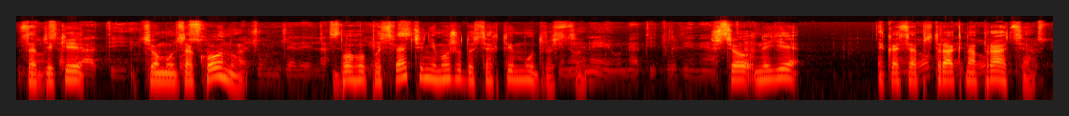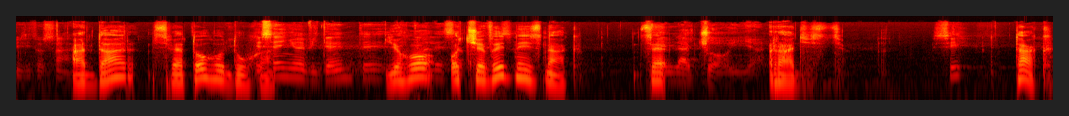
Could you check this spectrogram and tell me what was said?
Завдяки цьому закону Богопосвячені можуть досягти мудрості, що не є якась абстрактна e праця, а дар Святого Духа. Його очевидний знак це радість. Так,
